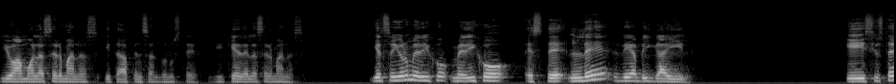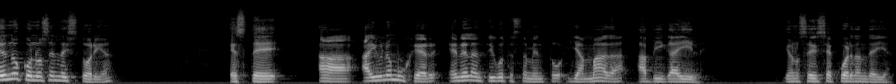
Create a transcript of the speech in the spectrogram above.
yo amo a las hermanas y estaba pensando en ustedes, ¿y qué de las hermanas? Y el Señor me dijo, me dijo, este, lee de Abigail. Y si ustedes no conocen la historia, este, ah, hay una mujer en el Antiguo Testamento llamada Abigail. Yo no sé si se acuerdan de ella.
